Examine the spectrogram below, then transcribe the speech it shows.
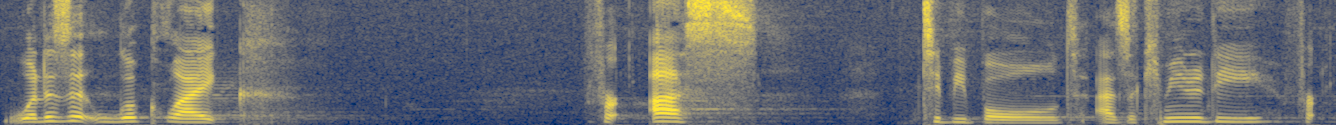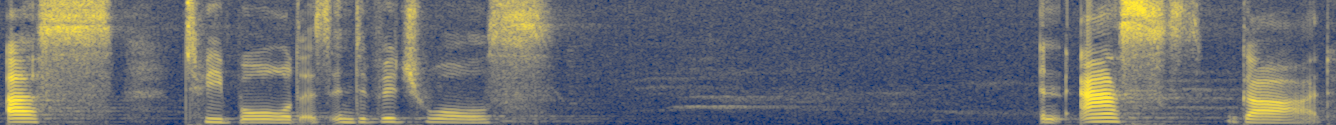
What does it look like for us to be bold as a community, for us to be bold as individuals? And ask God.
